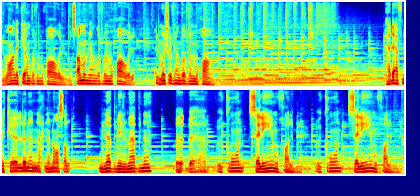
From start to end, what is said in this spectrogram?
المالك ينظر في المقاول المصمم ينظر في المقاول المشرف ينظر في المقاول. هدفنا كلنا إن إحنا نوصل نبني المبنى ويكون سليم وخالي من ويكون سليم وخالي من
